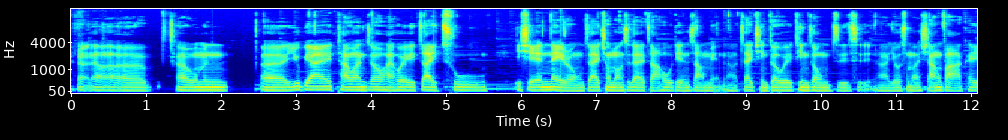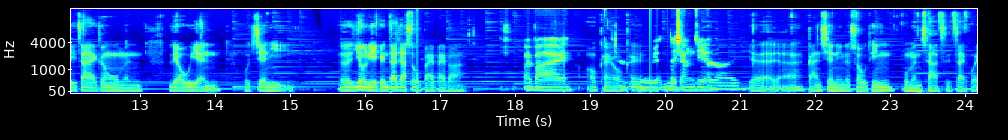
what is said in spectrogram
那那呃呃，我们呃 UBI 台湾之后还会再出一些内容在穷忙时代杂货店上面，然后再请各位听众支持啊，有什么想法可以再跟我们留言或建议。呃，又也跟大家说拜拜吧。拜拜，OK OK，有缘再相见，拜拜，也也感谢您的收听，我们下次再会。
